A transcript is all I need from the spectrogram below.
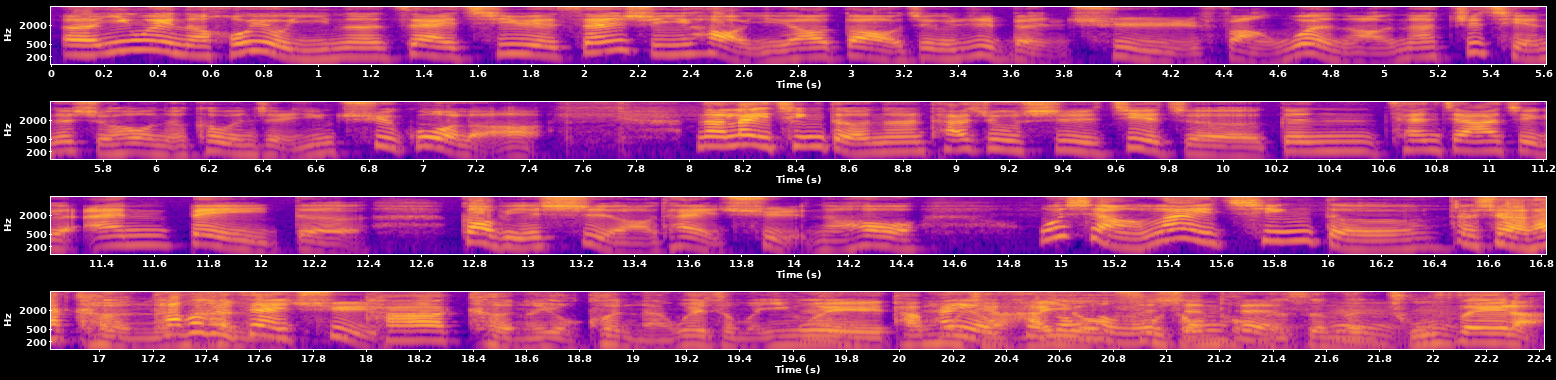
呃，因为呢，侯友谊呢，在七月三十一号也要到这个日本去访问啊。那之前的时候呢，柯文哲已经去过了啊。那赖清德呢，他就是借着跟参加这个安倍的告别式啊，他也去。然后我想赖清德再下来，他可能他会不会再去？他可能有困难。为什么？因为他目前还有副总统的身份，除非了。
